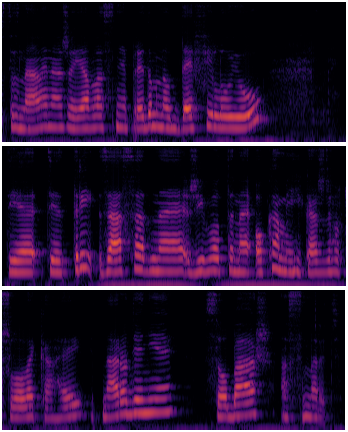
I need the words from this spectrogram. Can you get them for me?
to znamená, že ja vlastne predo mnou defilujú tie, tie tri zásadné životné okamihy každého človeka. Hej? Narodenie, sobáš a smrť.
